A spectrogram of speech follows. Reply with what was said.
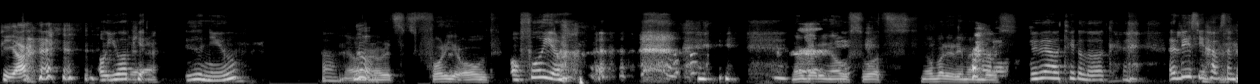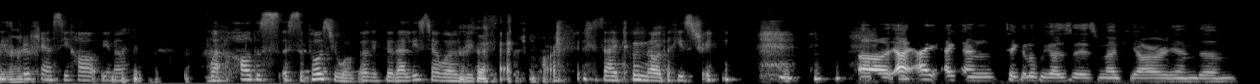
PR. oh, your P- Yeah. is it new? Oh, No, No. no, no, it's four year old. oh, four year. Nobody knows what's. Nobody remembers. Maybe I'll take a look. At least you have some description and see how, you know, what, how this is supposed to work. Okay, good. At least I will read the description part because I don't know the history. uh, I, I, I can take a look because it's my PR and um,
